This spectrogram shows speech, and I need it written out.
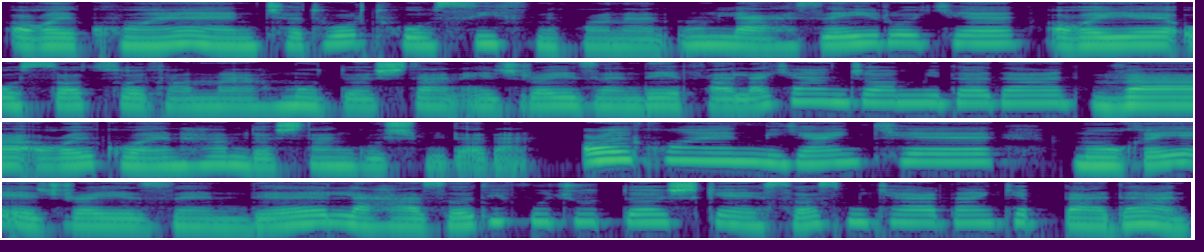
آقای کوهن چطور توصیف می‌کنن اون لحظه ای رو که آقای استاد سلطان محمود داشتن اجرای زنده فلک انجام می‌دادن و آقای کوهن هم داشتن گوش می‌دادن. آقای کوهن میگن که موقع اجرای زنده لحظاتی وجود داشت که احساس می‌کردن که بدن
